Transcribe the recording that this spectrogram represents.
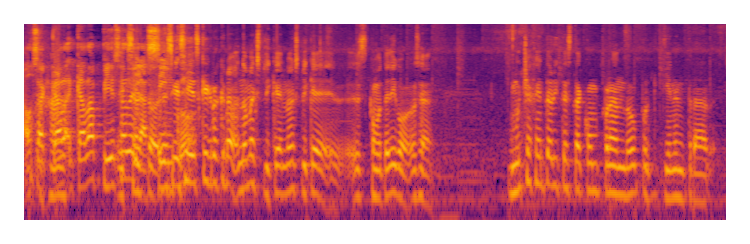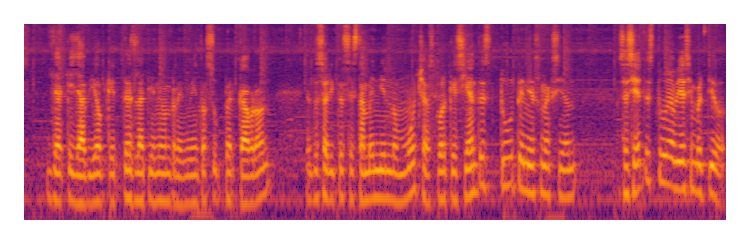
O sea, Ajá. cada, cada pieza de las Exacto. Es 5. que sí, es que creo que no, no me expliqué, no expliqué. Es como te digo, o sea, mucha gente ahorita está comprando porque quiere entrar, ya que ya vio que Tesla tiene un rendimiento súper cabrón. Entonces ahorita se están vendiendo muchas, porque si antes tú tenías una acción, o sea, si antes tú habías invertido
